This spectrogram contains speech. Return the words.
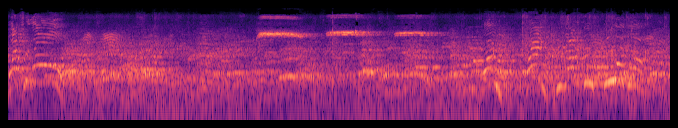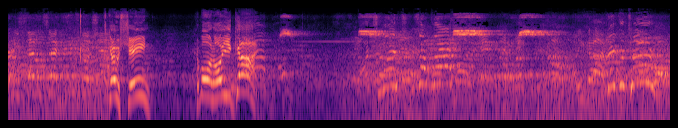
Watch it roll! Hey, hey, you gotta move forward! 37 seconds. Let's go, Shane. Come on, all you got. Watch switch! Stop back! All you got. Big return!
